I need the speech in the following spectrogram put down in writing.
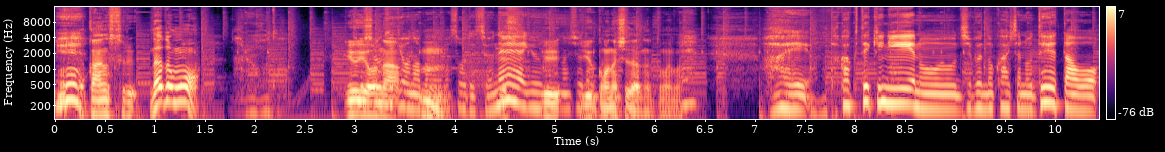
ええ。保管するなどもなるほど。有用な中小企業の場合はそうですよね。有効な手段だと思います。はい、あの多角的にあの自分の会社のデータを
